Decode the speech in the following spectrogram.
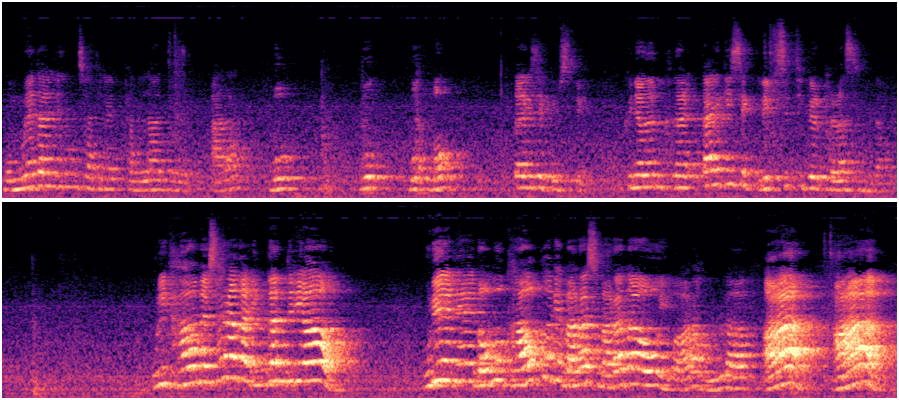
목매달린 자들의 발라드 알아? 목, 목, 목, 뭐? 딸기색 립스틱. 그녀는 그날 딸기색 립스틱을 발랐습니다. 우리 다음에 살아갈 인간들이여! 우리에 대해 너무 가혹하게 말하지 말아다오. 이거 알아? 몰라. 아! 아!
